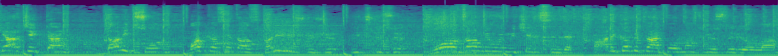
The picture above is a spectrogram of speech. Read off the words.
Gerçekten Davidson, Bakasetas, Halil üçlüsü, üçlüsü muazzam bir uyum içerisinde. Harika bir performans gösteriyorlar.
